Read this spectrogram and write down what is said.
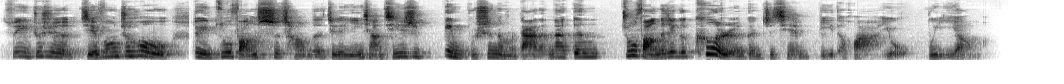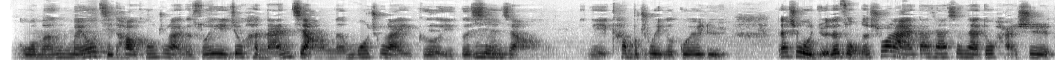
所以就是解封之后，对租房市场的这个影响其实是并不是那么大的。那跟租房的这个客人跟之前比的话，有不一样吗？我们没有几套空出来的，所以就很难讲能摸出来一个一个现象，也看不出一个规律。但是我觉得总的说来，大家现在都还是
